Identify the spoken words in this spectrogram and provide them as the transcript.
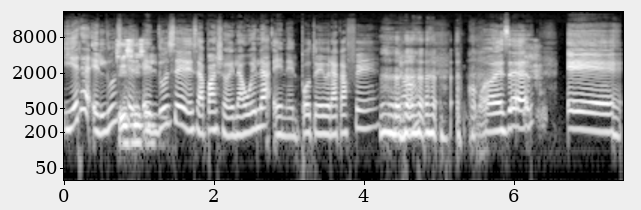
Y era el dulce, Sí, sí, sí. el dulce de zapallo de la abuela en el pote de bracafé, ¿no? Como debe ser. Eh,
